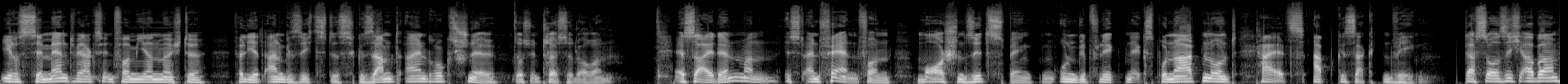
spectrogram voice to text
ihres Zementwerks informieren möchte, verliert angesichts des Gesamteindrucks schnell das Interesse daran. Es sei denn, man ist ein Fan von morschen Sitzbänken, ungepflegten Exponaten und teils abgesackten Wegen. Das soll sich aber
